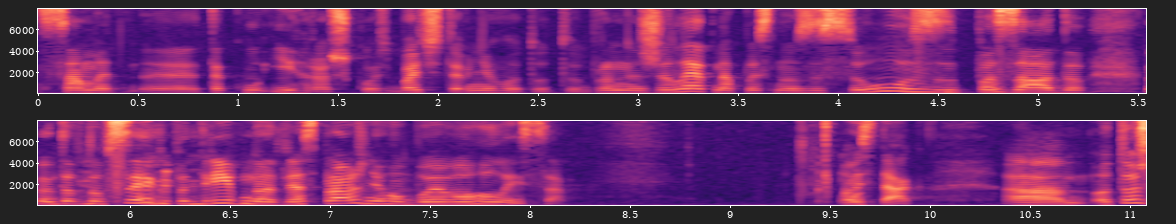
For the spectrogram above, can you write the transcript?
саме е, таку іграшку. Ось бачите, в нього тут бронежилет, написано ЗСУ з позаду. Ну, тобто, все як потрібно для справжнього бойового лиса. Ось так. Е, Отож,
